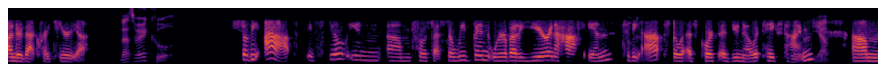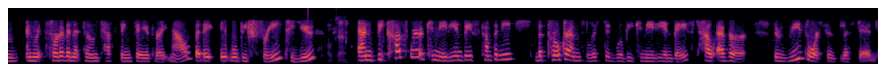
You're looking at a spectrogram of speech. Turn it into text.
under that criteria. That's very cool. So the app is still in um, process. So we've been we're about a year and a half in to okay. the app. So of course, as you know, it takes time. Yeah. Um, and it's sort of in its own testing phase right now, but it, it will be free to use. Okay. And because we're a Canadian based company, the programs listed will be Canadian based. However, the resources listed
